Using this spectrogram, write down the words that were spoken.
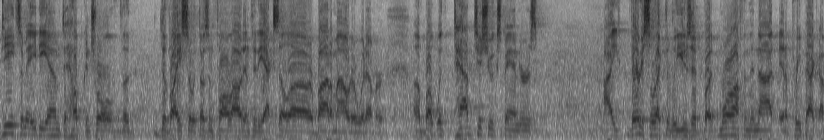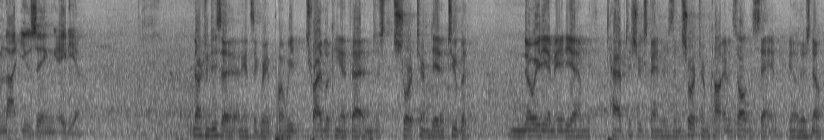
need some ADM to help control the device so it doesn't fall out into the axilla or bottom out or whatever. Uh, but with tab tissue expanders, I very selectively use it, but more often than not, in a pre-pack, I'm not using ADM. Dr. Disa, I think that's a great point. We tried looking at that in just short-term data too, but no ADM, ADM with tab tissue expanders and short-term, and it's all the same. You know, there's no,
